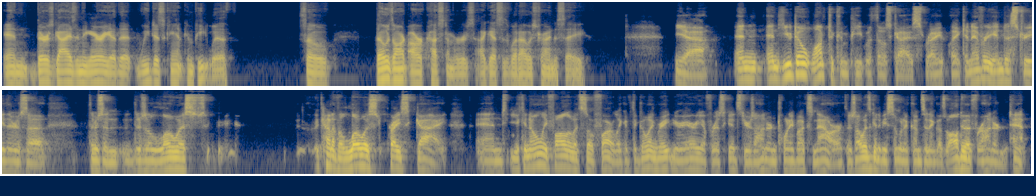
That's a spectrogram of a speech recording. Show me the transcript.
And there's guys in the area that we just can't compete with. So those aren't our customers, I guess is what I was trying to say. Yeah. And and you don't want to compete with those guys, right? Like in every industry there's a there's a there's a lowest kind of a lowest price guy and you can only follow it so far. Like if the going rate in your area for a skid steer is 120 bucks an hour, there's always going to be someone who comes in and goes, "Well, I'll do it for 110,"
